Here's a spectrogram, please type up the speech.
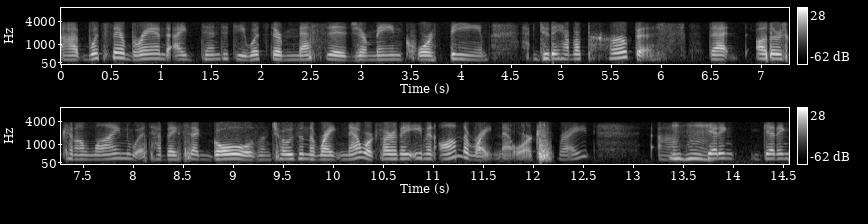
uh, what's their brand identity? What's their message their main core theme? Do they have a purpose that others can align with? Have they set goals and chosen the right networks? Are they even on the right network right? Um, mm-hmm. getting getting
